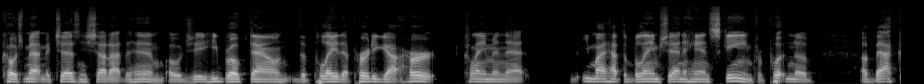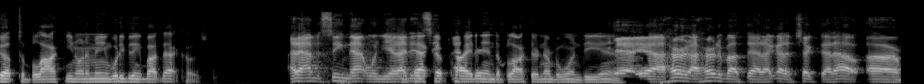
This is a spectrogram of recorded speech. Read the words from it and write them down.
Coach Matt McChesney. Shout out to him. OG. He broke down the play that Purdy got hurt, claiming that you might have to blame Shanahan's scheme for putting a a backup to block. You know what I mean? What do you think about that, Coach? I haven't seen that one yet. I didn't see backup tight end to block their number one DN. Yeah, yeah, I heard. I heard about that. I got to check that out. Uh,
